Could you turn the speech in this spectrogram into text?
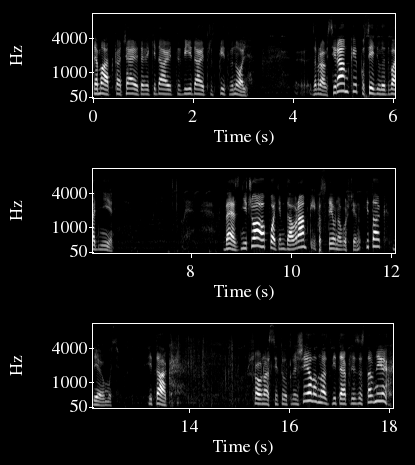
де матка черета викидають, виїдають розпліт в ноль. Е, Забрав всі рамки, посиділи два дні без нічого, потім дав рамки і посадив на вощину. І так, дивимось. І так, що в нас і тут лишило? У нас дві теплі заставних.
